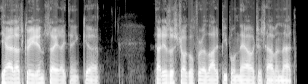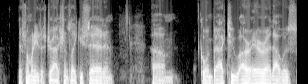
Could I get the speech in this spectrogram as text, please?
Yeah, that's great insight. I think uh, that is a struggle for a lot of people now, just having that. There's so many distractions, like you said, and um, going back to our era, that was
